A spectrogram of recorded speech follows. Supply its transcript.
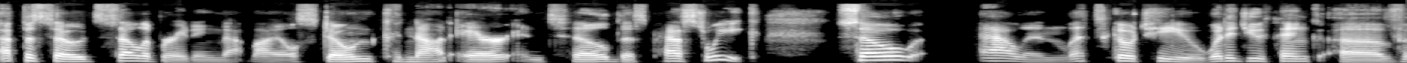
episode celebrating that milestone could not air until this past week. So, Alan, let's go to you. What did you think of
